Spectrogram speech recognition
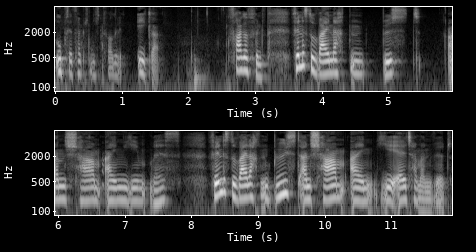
Ups, jetzt habe ich nicht vorgelegt. Egal. Frage 5. Findest du Weihnachten büßt an Charme ein je... Was? Findest du Weihnachten büßt an Charme ein, je älter man wird?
